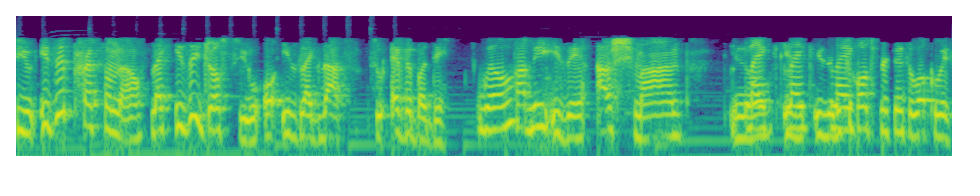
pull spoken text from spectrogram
you, is it personal? Like, is it just you or is like that to everybody? Well, Probably is a harsh man, you know, Like- is, like- is a like- difficult person to work with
